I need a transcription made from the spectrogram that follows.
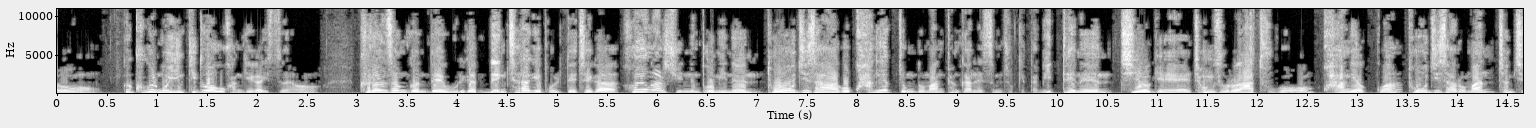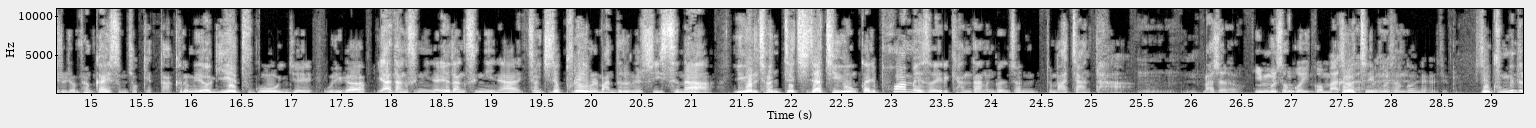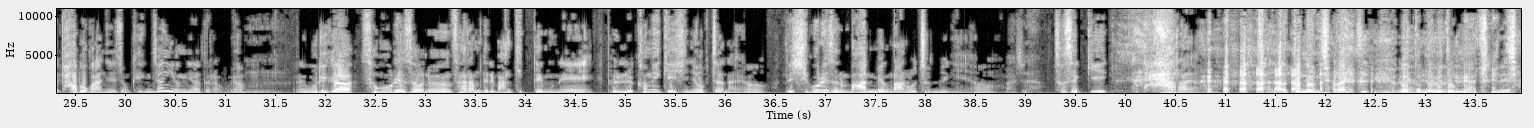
그 그걸 뭐 인기도 하고 관계가 있어요. 그런 선거인데 우리가 냉철하게 볼 때 제가 허용할 수 있는 범위는 도지사하고 광역 정도만 평가를 했으면 좋겠다. 밑에는 지역에 정서로 놔두고 광역과 도지사로만 정치를 좀 평가했으면 좋겠다. 그러면 여기에 두고 이제 우리가 야당 승리냐 여당 승리냐 정치적 프레임을 만들어낼 수 있으나 이걸 전체 지자체 의원까지 포함해서 이렇게 한다는 건 저는 좀 맞지 않다. 음. 맞아요. 인물 선거인 건 맞아요. 그렇죠. 인물 선거예요, 지금. 지금 국민들 바보가 아니에요. 좀 굉장히 영리하더라고요. 음. 우리가 서울에서 는 사람들이 많기 때문에 별로 커뮤니케이션이 없잖아요. 근데 시골에서는 만 명, 만 오천 명이에요. 맞아요. 저 새끼 다 알아요. 참, 어떤 놈이 잘 알지. 어떤 놈이 동네 아들인지.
